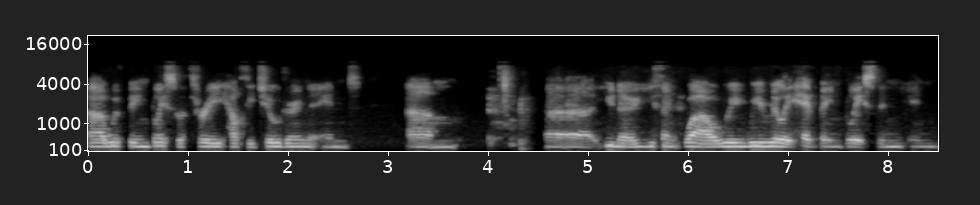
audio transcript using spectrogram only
uh, we've been blessed with three healthy children and um, uh, you know you think wow we, we really have been blessed and, and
